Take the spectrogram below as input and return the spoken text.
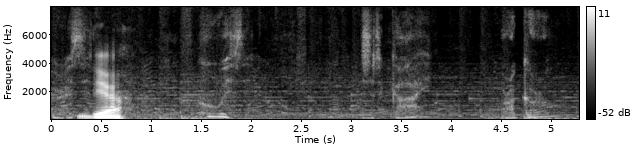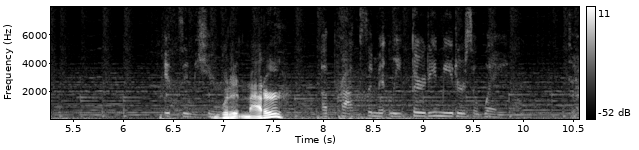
Where is it? Yeah. Who is it? Is it a guy? Or a girl? It's in here. Would it matter? Approximately 30 meters away. 30.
